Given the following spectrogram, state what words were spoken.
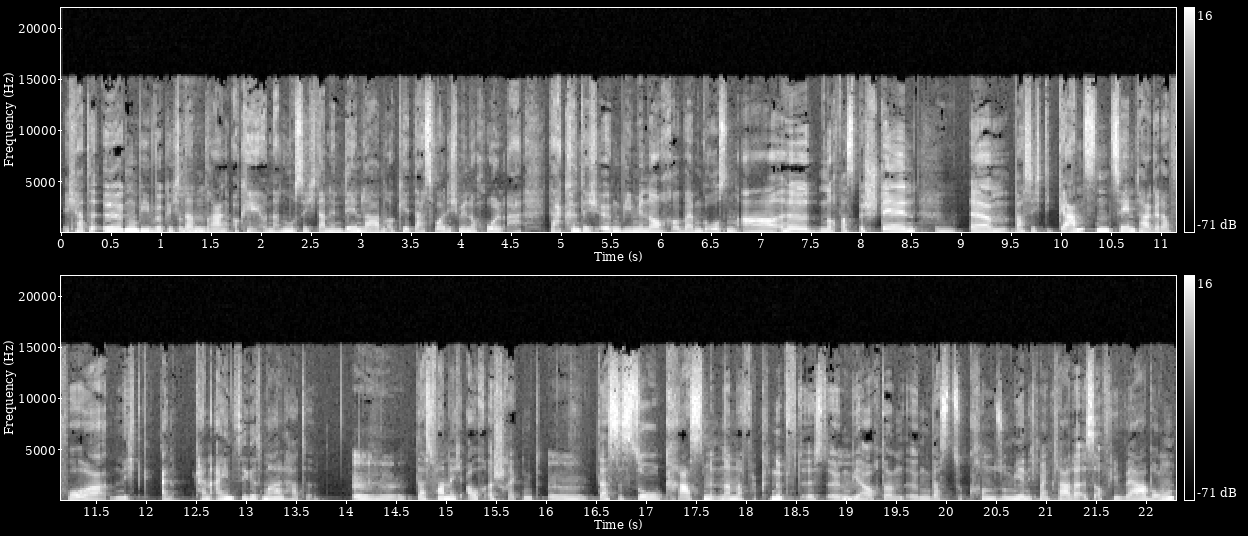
Ich hatte irgendwie wirklich dann einen Drang, okay, und dann muss ich dann in den Laden, okay, das wollte ich mir noch holen, ah, da könnte ich irgendwie mir noch beim großen A äh, noch was bestellen, ähm, was ich die ganzen zehn Tage davor nicht ein, kein einziges Mal hatte. Das fand ich auch erschreckend, dass es so krass miteinander verknüpft ist, irgendwie auch dann irgendwas zu konsumieren. Ich meine, klar, da ist auch viel Werbung,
